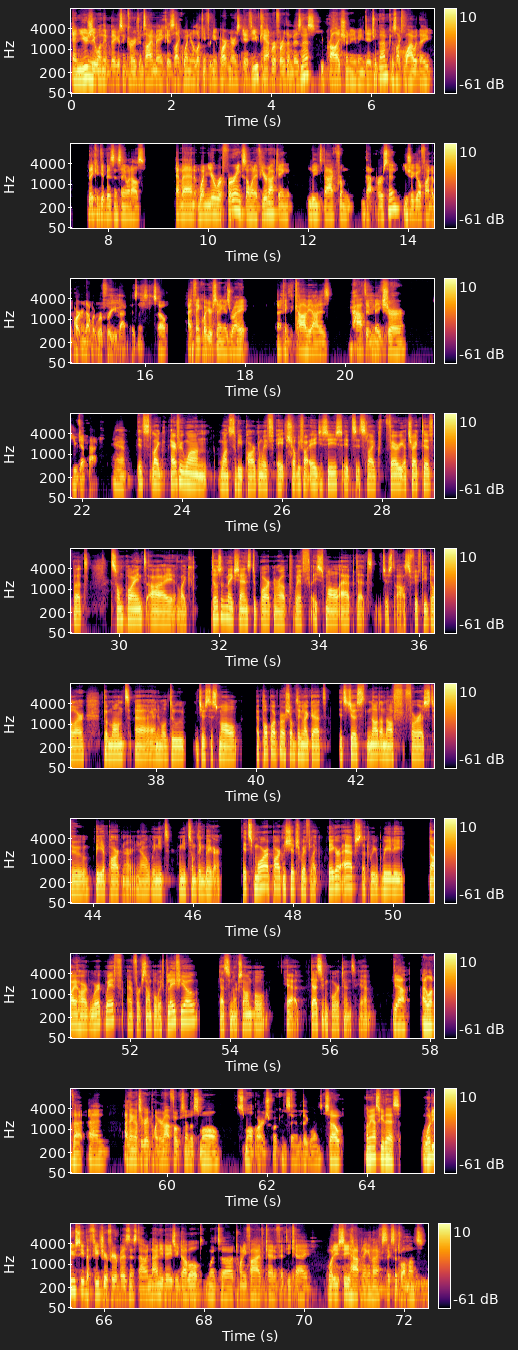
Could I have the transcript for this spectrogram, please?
And usually, one of the biggest encouragements I make is like when you're looking for new partners, if you can't refer them business, you probably shouldn't even engage with them because, like, why would they? They could get business anyone else. And then when you're referring someone, if you're not getting leads back from that person, you should go find a partner that would refer you back business. So I think what you're saying is right. I think the caveat is you have to make sure you get back. Yeah, it's like everyone wants to be partnered with Shopify agencies. It's it's like very attractive, but at some point, I like doesn't make sense to partner up with a small app that just asks fifty dollar per month uh, and it will do just a small a pop up or something like that. It's just not enough for us to be a partner. You know, we need we need something bigger. It's more partnerships with like bigger apps that we really die hard work with. Uh, for example, with Klaviyo, that's an example. Yeah, that's important. Yeah. Yeah, I love that, and I think that's a great point. You're not focusing on the small, small partners, focusing on the big ones. So let me ask you this: What do you see the future for your business now? In 90 days, you doubled, went to 25k to 50k. What do you see happening in the next six to 12 months?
